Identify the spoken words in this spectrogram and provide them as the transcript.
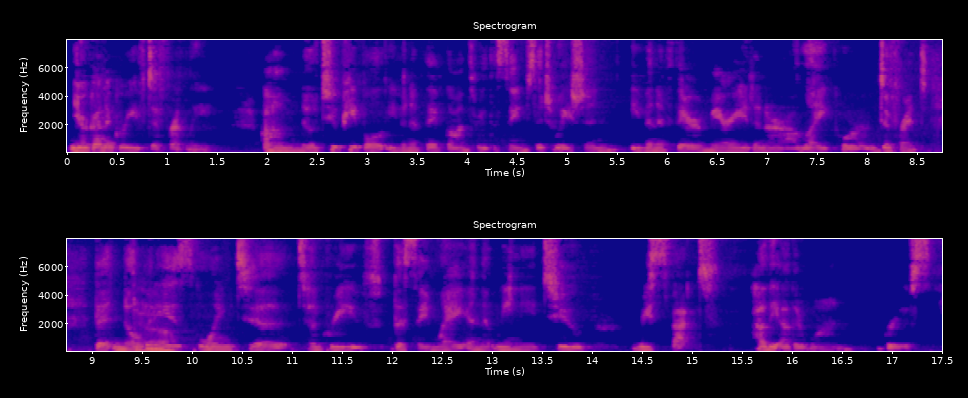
you're going to grieve differently um, no two people, even if they've gone through the same situation, even if they're married and are alike or different, that nobody yeah. is going to to grieve the same way, and that we need to respect how the other one grieves.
